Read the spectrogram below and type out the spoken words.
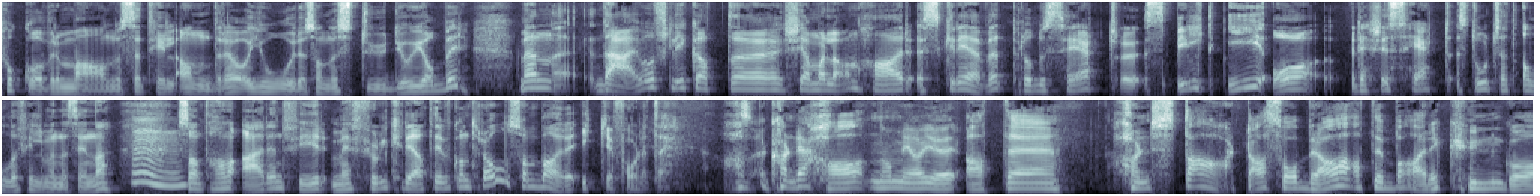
tok over manuset til andre og gjorde sånne studiojobber. Men det er jo slik at uh, Shyamalan har skrevet, produsert, uh, spilt i og regissert stort sett alle filmene sine. Sånn at han er en fyr med full kreativ kontroll som bare ikke får det til. Altså, kan det ha noe med å gjøre at eh, han starta så bra at det bare kunne gå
